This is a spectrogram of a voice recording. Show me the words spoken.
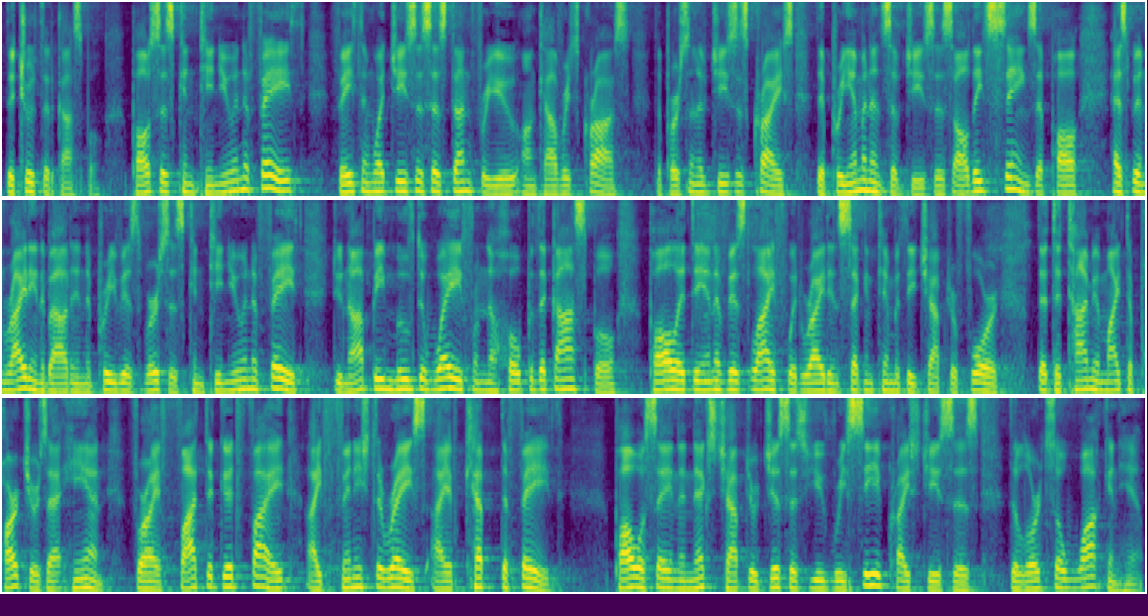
the truth of the gospel. Paul says, continue in the faith, faith in what Jesus has done for you on Calvary's cross, the person of Jesus Christ, the preeminence of Jesus, all these things that Paul has been writing about in the previous verses. Continue in the faith. Do not be moved away from the hope of the gospel. Paul, at the end of his life, would write in 2 Timothy chapter 4 that the time of my departure is at hand. For I have fought the good fight, I finished the race, I have kept the faith. Paul will say in the next chapter, just as you've received Christ Jesus, the Lord, so walk in him.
